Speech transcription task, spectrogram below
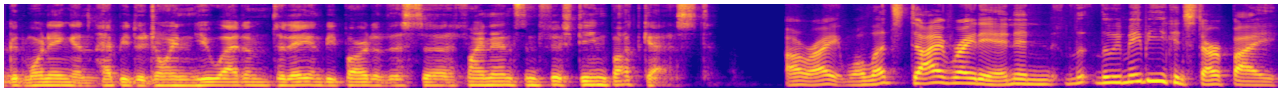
Good morning, and happy to join you, Adam, today and be part of this uh, Finance in 15 podcast. All right. Well, let's dive right in. And Louis, maybe you can start by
